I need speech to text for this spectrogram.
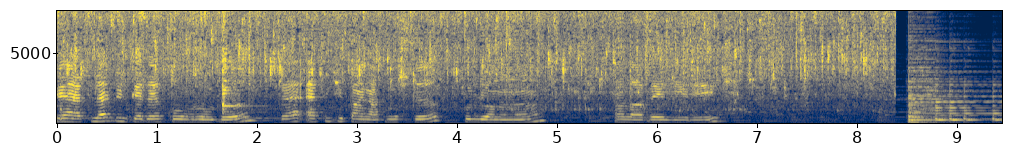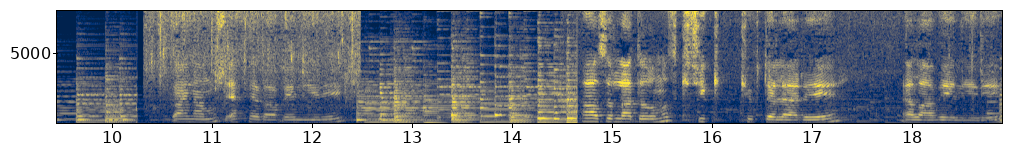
Göyərtilər bir qədər qovruldu və əti ki qaynatmışdıq, bulyonunu əlavə edirik. Qaynanmış ət əlavə edirik. Hazırladığımız kiçik küftələri əlavə edirik.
